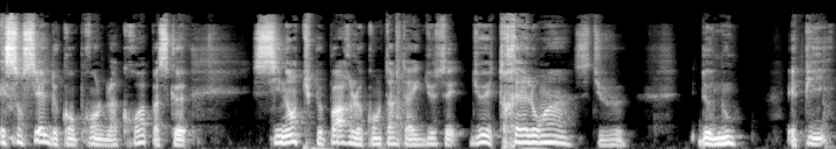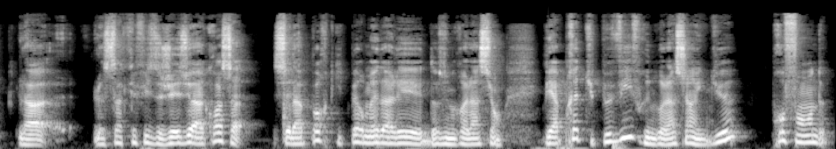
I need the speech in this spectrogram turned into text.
essentiel de comprendre la croix parce que sinon tu peux pas avoir le contact avec Dieu. C'est Dieu est très loin, si tu veux, de nous. Et puis la, le sacrifice de Jésus à la croix, ça, c'est la porte qui te permet d'aller dans une relation. Puis après, tu peux vivre une relation avec Dieu profonde.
